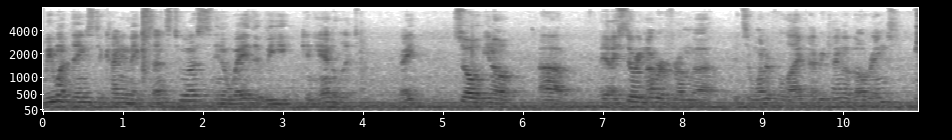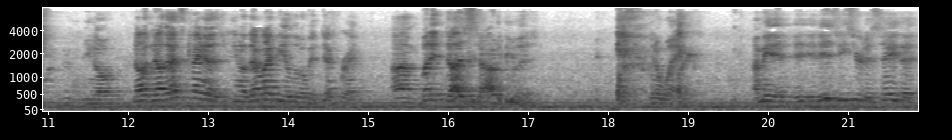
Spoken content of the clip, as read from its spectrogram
we want things to kind of make sense to us in a way that we can handle it, right? So, you know, uh, I, I still remember from uh, It's a Wonderful Life, every time a bell rings, you know, now, now that's kind of, you know, that might be a little bit different, um, but it does sound good in a way. I mean, it, it is easier to say that,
